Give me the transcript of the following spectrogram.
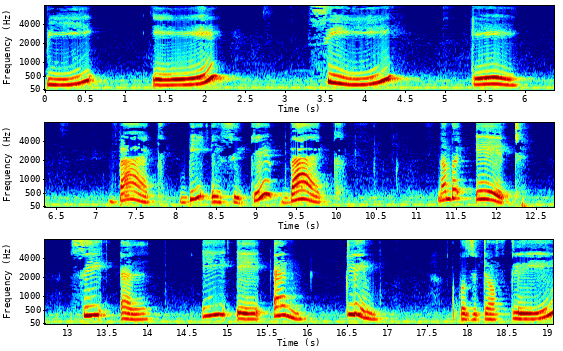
B A C K. Back B A C K. Back number 8 C L E A N. Clean. Opposite of clean.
